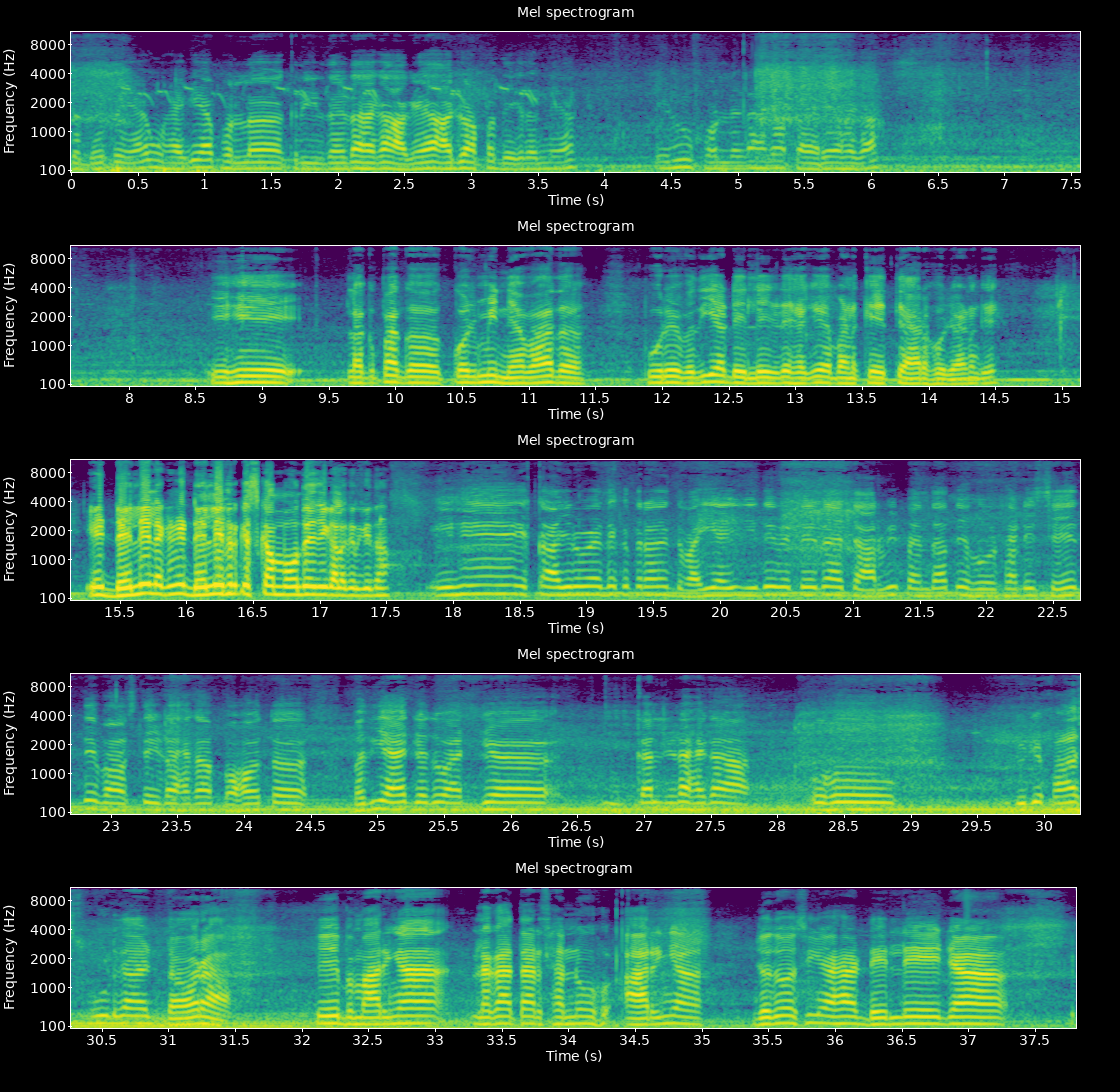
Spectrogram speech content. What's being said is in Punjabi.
ਦੱਬੇ ਪਏ ਆ। ਉਹ ਹੈਗੇ ਆ ਫੁੱਲ ਕਰੀਬ ਦਾ ਜਿਹੜਾ ਹੈਗਾ ਆ ਗਿਆ। ਆਜੋ ਆਪਾਂ ਦੇਖ ਲੈਂਦੇ ਆ। ਇਹਨੂੰ ਫੁੱਲ ਜਿਹੜਾ ਹੈਗਾ ਪੈ ਰਿਹਾ ਹੈਗਾ। ਇਹ ਲਗਭਗ ਕੁਝ ਮਹੀਨਿਆਂ ਬਾਅਦ ਪੂਰੇ ਵਧੀਆ ਡੇਲੇ ਜਿਹੜੇ ਹੈਗੇ ਆ ਬਣ ਕੇ ਤਿਆਰ ਹੋ ਜਾਣਗੇ। ਇਹ ਡੇਲੇ ਲੱਗਣੇ ਡੇਲੇ ਫਿਰ ਕਿਸ ਕੰਮ ਆਉਂਦੇ ਜੇ ਗੱਲ ਕਰੀਏ ਤਾਂ? ਇਹ ਇੱਕ ਆਯੁਰਵੈਦਿਕ ਤਰ੍ਹਾਂ ਦੀ ਦਵਾਈ ਆ ਜੀ ਜਿਹਦੇ ਵਿੱਚ ਇਹਦਾ ਅਚਾਰ ਵੀ ਪੈਂਦਾ ਤੇ ਹੋਰ ਸਾਡੀ ਸਿਹਤ ਦੇ ਵਾਸਤੇ ਜਿਹੜਾ ਹੈਗਾ ਬਹੁਤ ਵਧੀਆ ਹੈ। ਜਦੋਂ ਅੱਜ ਕੱਲ ਜਿਹੜਾ ਹੈਗਾ ਉਹ ਜਿਹੜੇ ਫਾਸਟ ਫੂਡ ਦਾ ਦੌਰ ਆ ਤੇ ਬਿਮਾਰੀਆਂ ਲਗਾਤਾਰ ਸਾਨੂੰ ਆ ਰਹੀਆਂ। ਜਦੋਂ ਅਸੀਂ ਆਹ ਡੇਲੇ ਜਾਂ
